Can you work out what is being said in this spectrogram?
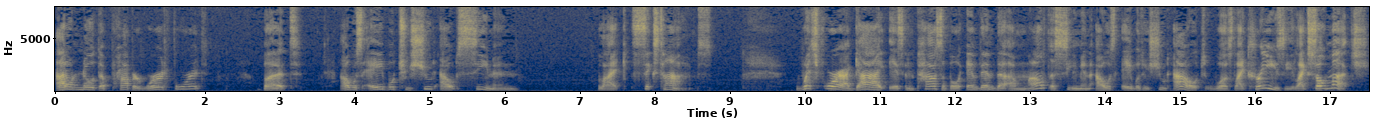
I don't know the proper word for it, but I was able to shoot out semen like six times which for a guy is impossible. And then the amount of semen I was able to shoot out was like crazy, like so much.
